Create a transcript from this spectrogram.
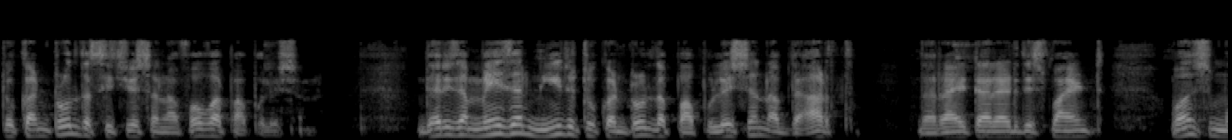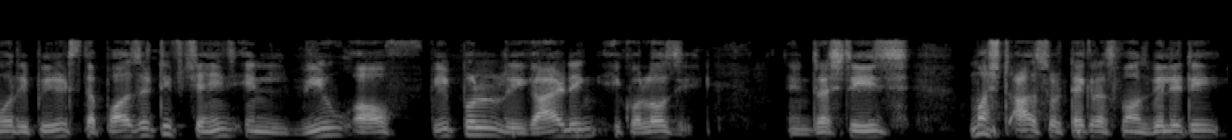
to control the situation of overpopulation. There is a major need to control the population of the earth. The writer at this point once more repeats the positive change in view of people regarding ecology. Industries must also take responsibility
